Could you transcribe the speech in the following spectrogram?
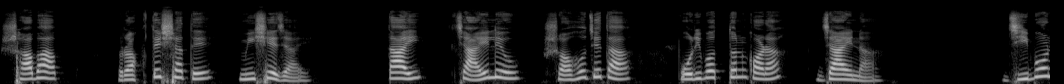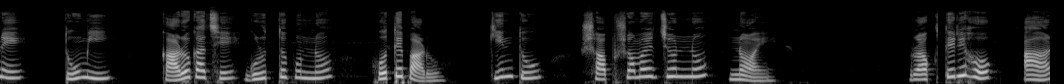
স্বভাব রক্তের সাথে মিশে যায়। তাই চাইলেও সহজে তা পরিবর্তন করা যায় না। জীবনে তুমি কারও কাছে গুরুত্বপূর্ণ হতে পারো, কিন্তু সবসময়ের জন্য নয়। রক্তেরই হোক আর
